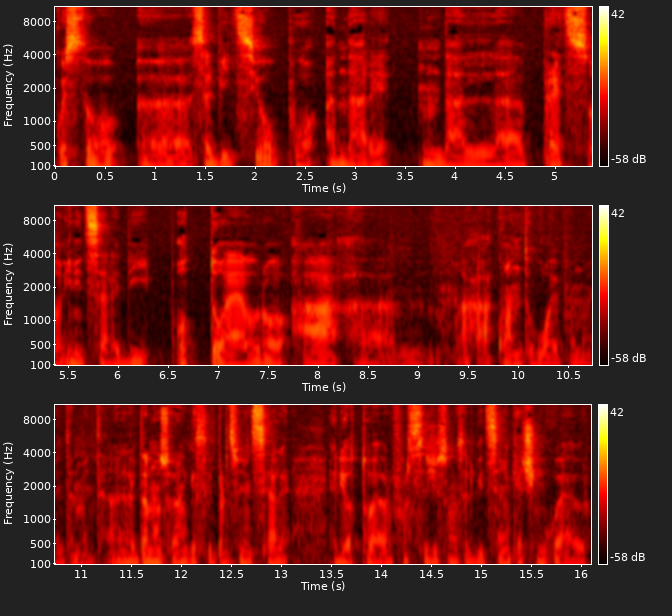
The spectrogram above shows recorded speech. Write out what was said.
questo uh, servizio può andare dal prezzo iniziale di 8 euro a, uh, a, quanto vuoi fondamentalmente. In realtà non so neanche se il prezzo iniziale è di 8 euro, forse ci sono servizi anche a 5 euro.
